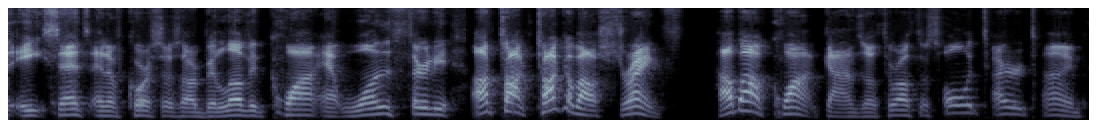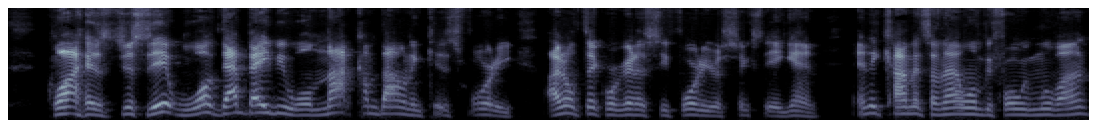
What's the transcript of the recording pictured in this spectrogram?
eight cents. And of course, there's our beloved Quant at 130. I'll talk talk about strength. How about Quant Gonzo throughout this whole entire time? Quant has just it. Well, that baby will not come down and kiss 40. I don't think we're to see 40 or 60 again. Any comments on that one before we move on?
